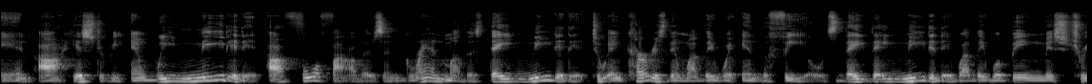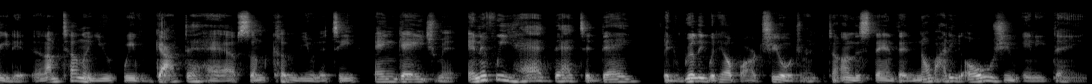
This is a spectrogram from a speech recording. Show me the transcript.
in our history. And we needed it. Our forefathers and grandmothers, they needed it to encourage them while they were in the fields. They they needed it while they were being mistreated. And I'm telling you, we've got to have some community engagement. And if we had that today, it really would help our children to understand that nobody owes you anything.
